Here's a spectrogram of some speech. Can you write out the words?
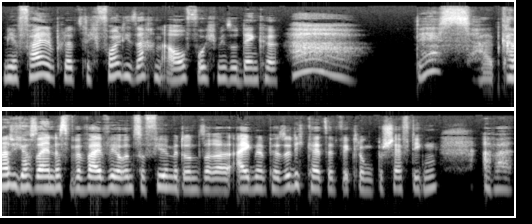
Mir fallen plötzlich voll die Sachen auf, wo ich mir so denke, oh, deshalb. Kann natürlich auch sein, dass wir, weil wir uns so viel mit unserer eigenen Persönlichkeitsentwicklung beschäftigen, aber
